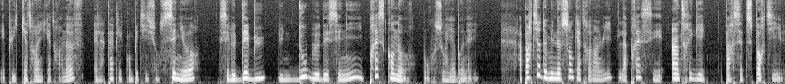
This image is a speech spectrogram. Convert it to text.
et puis 88-89, elle attaque les compétitions seniors. C'est le début d'une double décennie presque en or pour Surya Bonali. À partir de 1988, la presse est intriguée par cette sportive.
